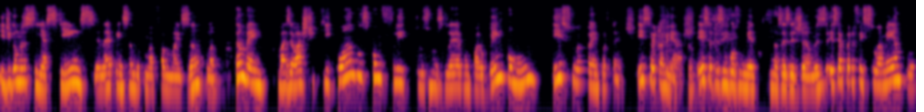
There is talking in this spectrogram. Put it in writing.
e, digamos assim, a ciência, né, pensando de uma forma mais ampla, também. Mas eu acho que quando os conflitos nos levam para o bem comum, isso é importante, isso é o caminhar, esse é o desenvolvimento que nós desejamos, esse é o aperfeiçoamento.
